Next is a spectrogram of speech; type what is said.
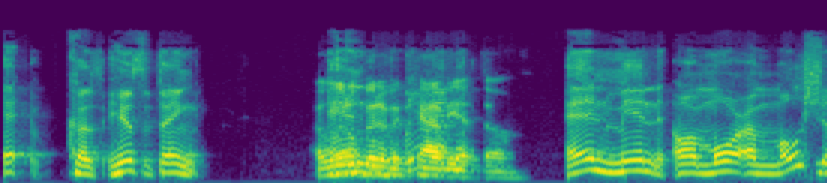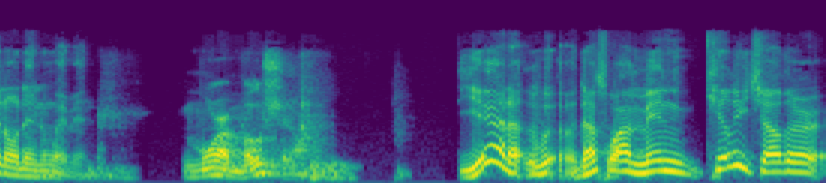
because here's the thing, a little and bit of a women- caveat though and men are more emotional than women. more emotional. Yeah, that, that's why men kill each other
